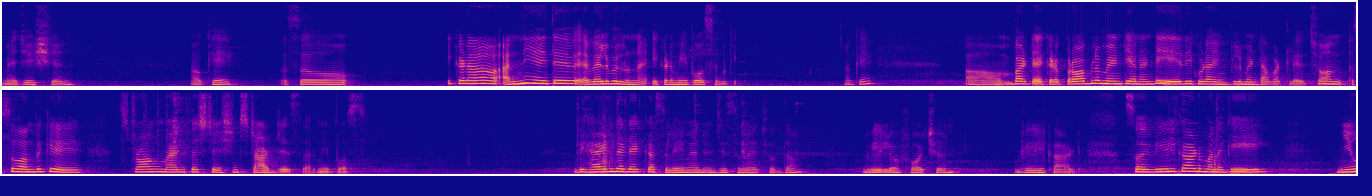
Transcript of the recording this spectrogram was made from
మెజిషియన్. ఓకే. సో ఇక్కడ అన్నీ అయితే అవైలబుల్ ఉన్నాయి ఇక్కడ మీ పర్సన్కి ఓకే బట్ ఇక్కడ ప్రాబ్లం ఏంటి అని అంటే ఏది కూడా ఇంప్లిమెంట్ అవ్వట్లేదు. సో సో అందుకే స్ట్రాంగ్ మేనిఫెస్టేషన్ స్టార్ట్ చేస్తారు మీ పర్సన్ బిహైండ్ ద డెక్ అసలు ఏం ఎనర్జీస్ ఉన్నాయో చూద్దాం. Wheel of fortune wheel card so ఈ వీల్ కార్డ్ మనకి న్యూ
